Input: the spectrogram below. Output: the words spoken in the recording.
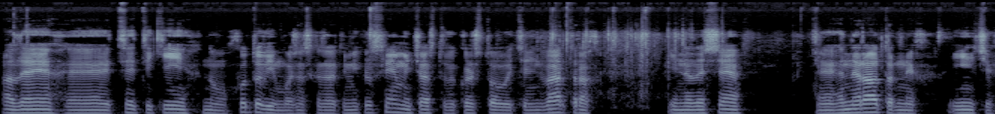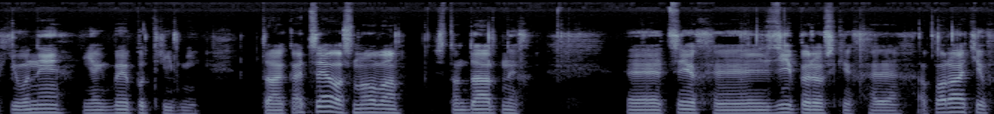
Але е, це такі ну, ходові, можна сказати, мікросхеми, часто використовуються в інверторах і не лише генераторних інших, і вони якби потрібні. Так, а це основа стандартних цих е, зіперовських е, апаратів.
